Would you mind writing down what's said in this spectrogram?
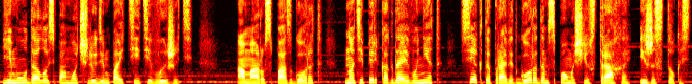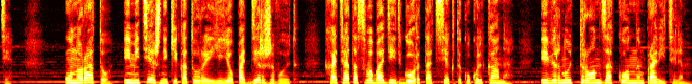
ему удалось помочь людям Пайтити выжить. Амару спас город, но теперь, когда его нет, секта правит городом с помощью страха и жестокости. Унурату и мятежники, которые ее поддерживают, хотят освободить город от секты Кукулькана и вернуть трон законным правителям.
